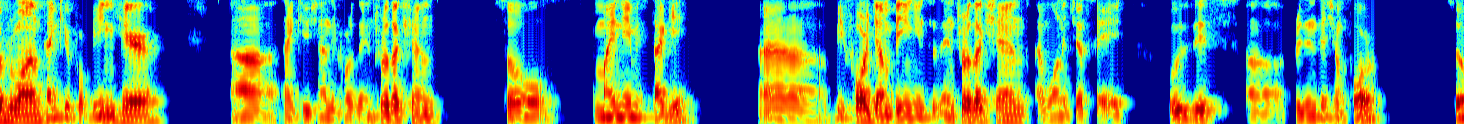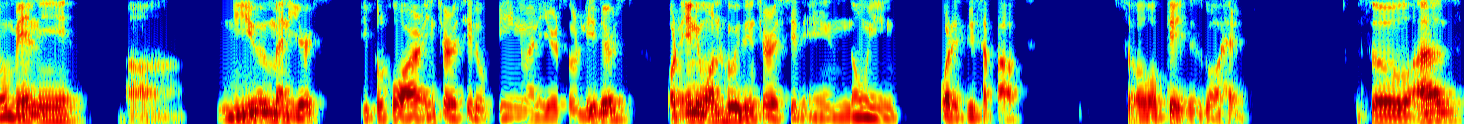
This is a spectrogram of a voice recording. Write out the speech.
everyone. Thank you for being here. Uh, thank you, Shandy, for the introduction. So, my name is Tagy. Uh, before jumping into the introduction, I want to just say who's this uh, presentation for. So, mainly uh, new managers, people who are interested of being managers or leaders, or anyone who is interested in knowing what is this about. So, okay, let's go ahead. So, as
